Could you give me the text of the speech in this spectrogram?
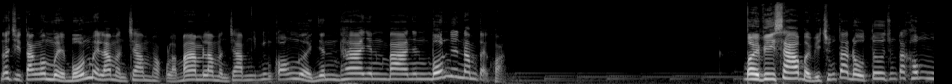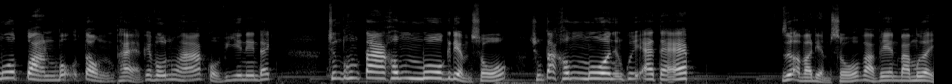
nó chỉ tăng có 14 15% hoặc là 35% nhưng cũng có người nhân 2 nhân 3 nhân 4 nhân 5 tài khoản. Bởi vì sao? Bởi vì chúng ta đầu tư chúng ta không mua toàn bộ tổng thể cái vốn hóa của VN Index. Chúng ta không mua cái điểm số, chúng ta không mua những quỹ ETF dựa vào điểm số và VN30.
